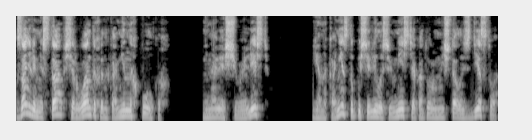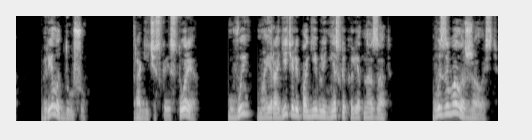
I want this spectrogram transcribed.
заняли места в сервантах и на каминных полках. Ненавязчивая лесть. Я наконец-то поселилась в месте, о котором мечтала с детства, грела душу. Трагическая история. Увы, мои родители погибли несколько лет назад. Вызывала жалость.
